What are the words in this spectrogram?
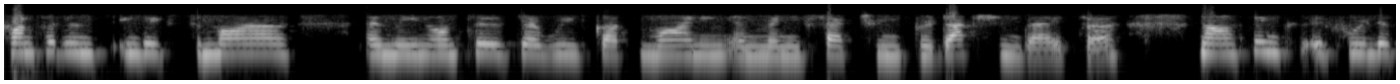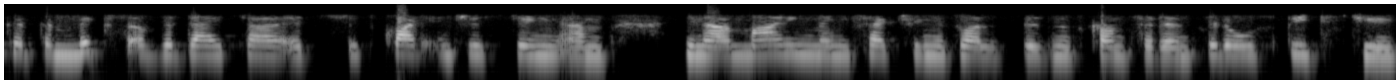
Confidence Index tomorrow. And then on Thursday, we've got mining and manufacturing production data. Now, I think if we look at the mix of the data, it's, it's quite interesting. Um, you know, mining, manufacturing, as well as business confidence. It all speaks to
